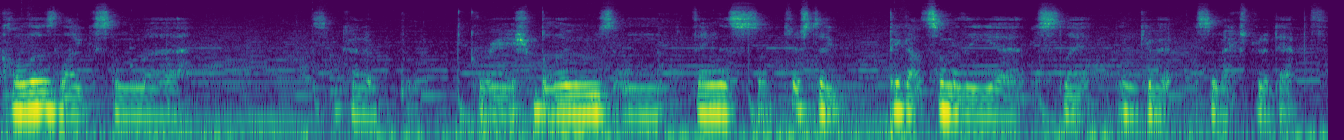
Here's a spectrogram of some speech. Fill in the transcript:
colours like some uh, some kind of greyish blues and things just to pick out some of the uh, slate and give it some extra depth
